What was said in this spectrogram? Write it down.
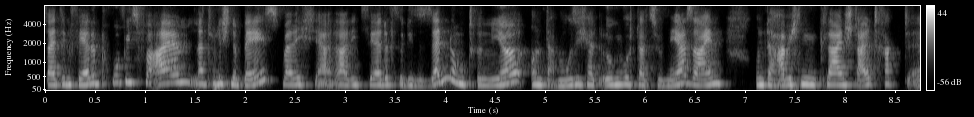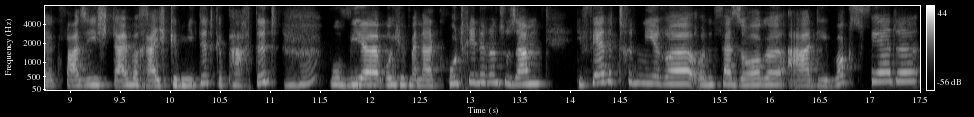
seit den Pferdeprofis vor allem natürlich eine Base, weil ich ja da die Pferde für diese Sendung trainiere. Und da muss ich halt irgendwo stationär sein. Und da habe ich einen kleinen Stalltrakt, äh, quasi Stallbereich gemietet, gepachtet, mhm. wo wir, wo ich mit meiner Co-Trainerin zusammen die Pferde trainiere und versorge A, die Vox-Pferde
